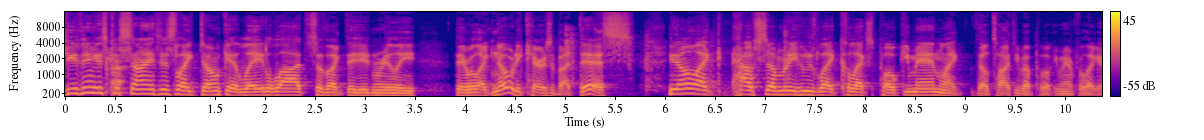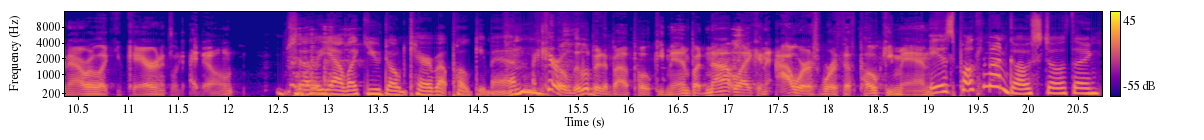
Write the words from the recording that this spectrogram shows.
Do you think it's because scientists like don't get laid a lot, so like they didn't really? They were like, nobody cares about this. You know, like how somebody who's like collects Pokemon, like they'll talk to you about Pokemon for like an hour, like you care, and it's like I don't. So yeah, like you don't care about Pokemon. I care a little bit about Pokemon, but not like an hour's worth of Pokemon. Is Pokemon Go still a thing?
